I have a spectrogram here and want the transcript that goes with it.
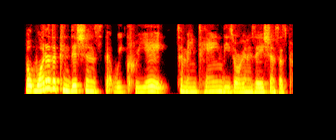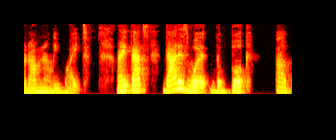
But what are the conditions that we create to maintain these organizations as predominantly white? Right. That's that is what the book um,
